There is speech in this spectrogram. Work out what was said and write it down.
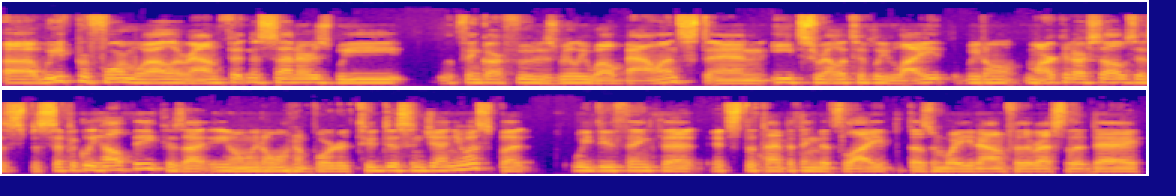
Uh, we perform well around fitness centers. We think our food is really well balanced and eats relatively light. We don't market ourselves as specifically healthy because I, you know, we don't want to border too disingenuous, but we do think that it's the type of thing that's light, doesn't weigh you down for the rest of the day,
